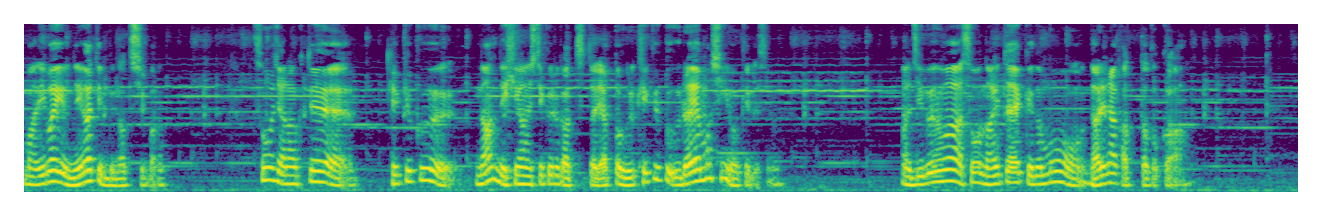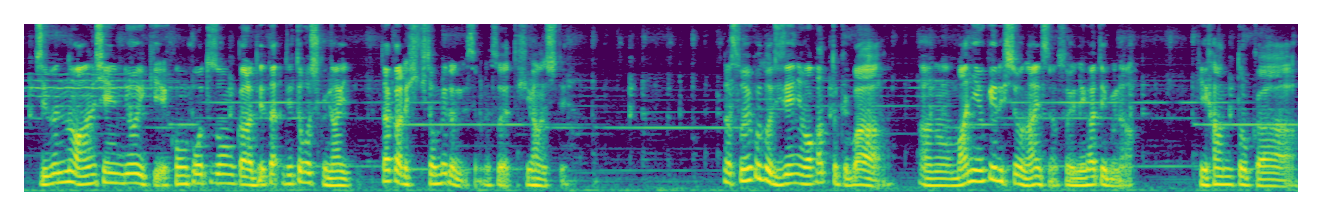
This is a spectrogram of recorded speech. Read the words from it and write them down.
まあいわゆるネガティブになってしまう。そうじゃなくて、結局、なんで批判してくるかって言ったら、やっぱ結局羨ましいわけですよね。まあ、自分はそうなりたいけども、なれなかったとか、自分の安心領域、コンフォートゾーンから出た出てほしくない。だから引き止めるんですよね、そうやって批判して。だそういうことを事前に分かっておけば、あの、真に受ける必要ないんですよ、そういうネガティブな批判とか、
